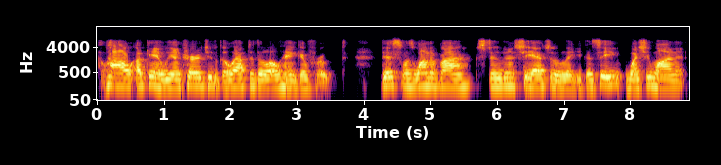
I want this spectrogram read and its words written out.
how, again, we encourage you to go after the low hanging fruit. This was one of our students. She actually, you can see when she won it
